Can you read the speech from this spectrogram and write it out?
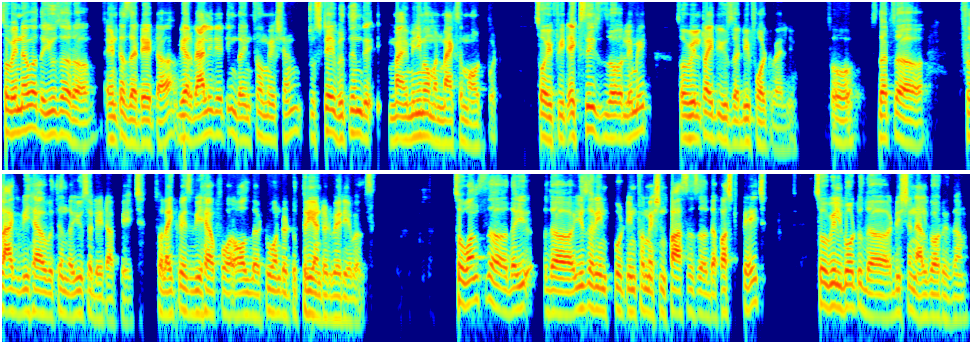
So whenever the user uh, enters the data, we are validating the information to stay within the minimum and maximum output. So if it exceeds the limit, so we'll try to use the default value. So, that's a flag we have within the user data page. So likewise, we have for all the 200 to 300 variables. So once the, the, the user input information passes uh, the first page, so we'll go to the decision algorithm.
